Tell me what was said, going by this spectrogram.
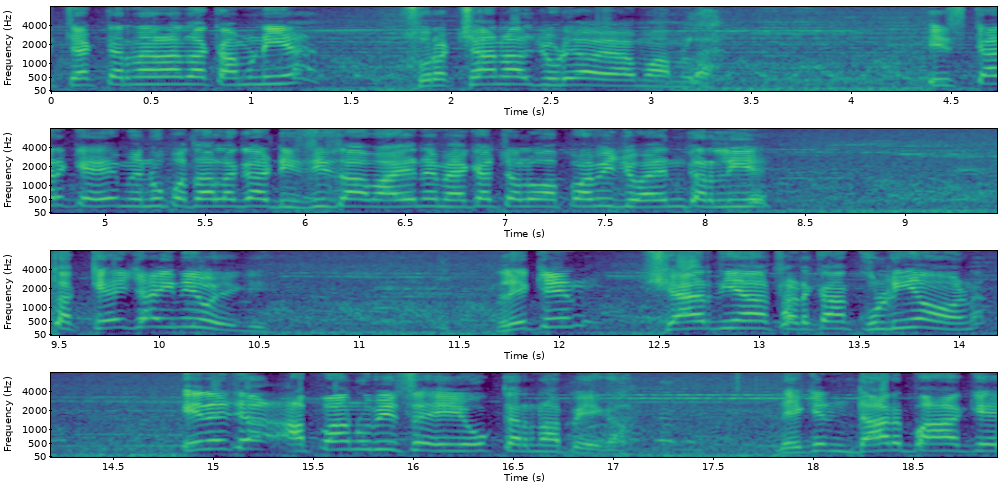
ਚੈੱਕ ਕਰਨ ਵਾਲਾ ਦਾ ਕੰਮ ਨਹੀਂ ਹੈ? ਸੁਰੱਖਿਆ ਨਾਲ ਜੁੜਿਆ ਹੋਇਆ ਮਾਮਲਾ ਹੈ। ਇਸ ਕਰਕੇ ਮੈਨੂੰ ਪਤਾ ਲੱਗਾ ਡੀਸੀ ਸਾਹਿਬ ਆਏ ਨੇ ਮੈਂ ਕਿਹਾ ਚਲੋ ਆਪਾਂ ਵੀ ਜੁਆਇਨ ਕਰ ਲਈਏ। ਧੱਕੇਸ਼ਾਹੀ ਨਹੀਂ ਹੋਏਗੀ। ਲੇਕਿਨ ਸ਼ਹਿਰ ਦੀਆਂ ਸੜਕਾਂ ਖੁੱਲੀਆਂ ਹੋਣ ਇਹਦੇ 'ਚ ਆਪਾਂ ਨੂੰ ਵੀ ਸਹਿਯੋਗ ਕਰਨਾ ਪਏਗਾ। ਲੇਕਿਨ ਡਰ ਪਾ ਕੇ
